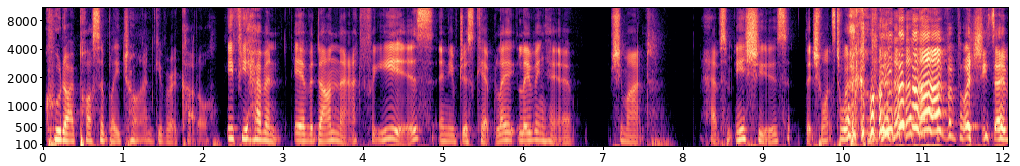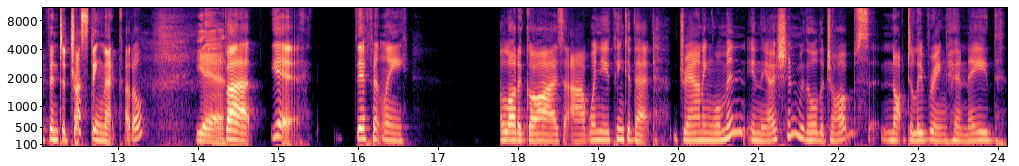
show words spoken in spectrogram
Could I possibly try and give her a cuddle? If you haven't ever done that for years and you've just kept le- leaving her, she might have some issues that she wants to work on before she's open to trusting that cuddle. Yeah. But yeah, definitely a lot of guys are, when you think of that drowning woman in the ocean with all the jobs, not delivering her need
